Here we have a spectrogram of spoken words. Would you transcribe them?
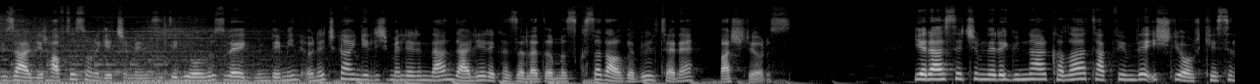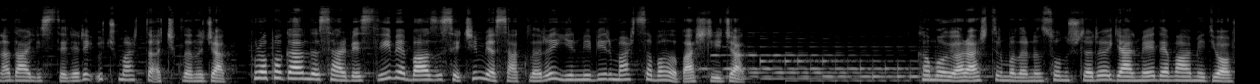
Güzel bir hafta sonu geçirmenizi diliyoruz ve gündemin öne çıkan gelişmelerinden derleyerek hazırladığımız Kısa Dalga bültene başlıyoruz. Yerel seçimlere günler kala takvimde işliyor. Kesin aday listeleri 3 Mart'ta açıklanacak. Propaganda serbestliği ve bazı seçim yasakları 21 Mart sabahı başlayacak. Kamuoyu araştırmalarının sonuçları gelmeye devam ediyor.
